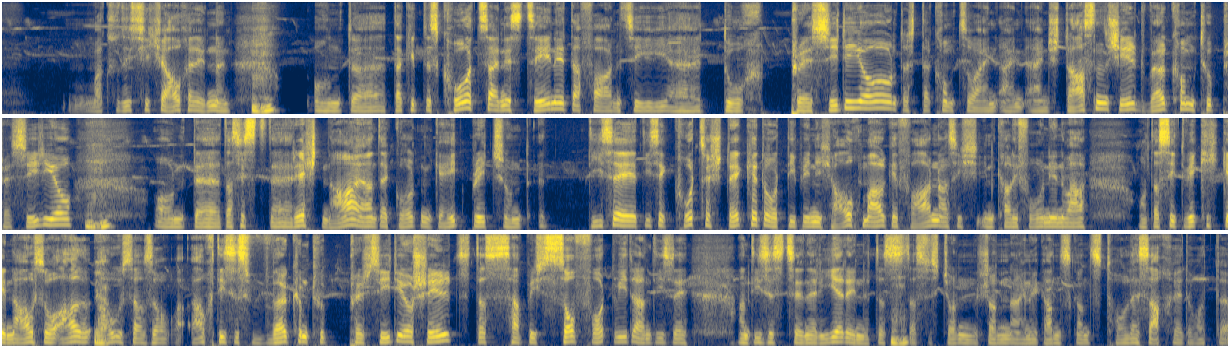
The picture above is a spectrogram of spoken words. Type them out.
Magst du dich sicher auch erinnern? Mhm. Und äh, da gibt es kurz eine Szene, da fahren sie äh, durch Presidio und das, da kommt so ein, ein, ein Straßenschild, Welcome to Presidio. Mhm. Und äh, das ist äh, recht nahe an der Golden Gate Bridge. Und äh, diese, diese kurze Strecke dort, die bin ich auch mal gefahren, als ich in Kalifornien war. Und das sieht wirklich genauso ja. aus. Also auch dieses Welcome to Presidio Schild, das habe ich sofort wieder an diese, an diese Szenerie erinnert. Das, mhm. das ist schon, schon eine ganz, ganz tolle Sache dort.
